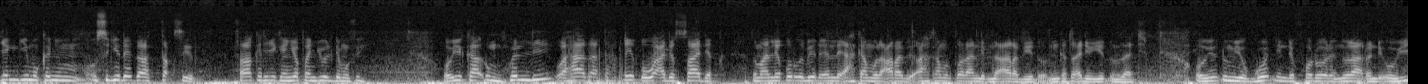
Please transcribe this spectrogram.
jangi mo kanyum sujide da taqsir fa wakati ken yopan julde mo fi o yi ka dum holli wa hadha tahqiq wa'd as-sadiq ثم لقرطبي ان لاحكام العربي واحكام القران ابن عربي دو من كتو ادي يدum zati o wi dum yo goddinde fodore nulaado ndi o wi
